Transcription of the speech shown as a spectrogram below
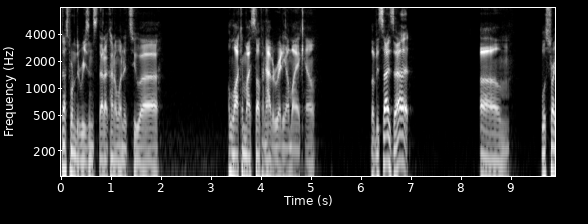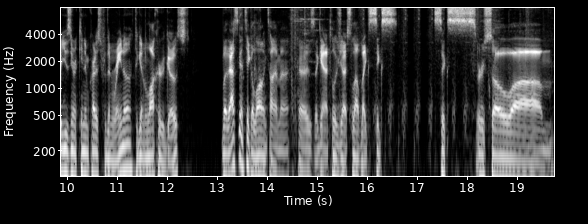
that's one of the reasons that I kind of wanted to uh, unlock it myself and have it ready on my account. But besides that, um, we'll start using our Kingdom credits for the Reyna to get unlock her Ghost. But that's gonna take a long time, man. Because again, I told you I still have like six six or so um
